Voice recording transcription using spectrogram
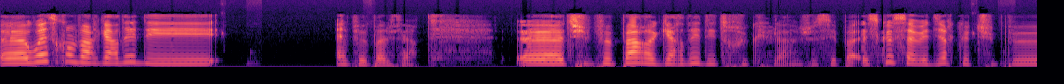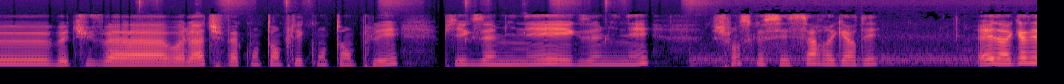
Euh, où est-ce qu'on va regarder des... Elle peut pas le faire. Euh, tu peux pas regarder des trucs là, je sais pas. Est-ce que ça veut dire que tu peux, bah, tu vas, voilà, tu vas contempler, contempler, puis examiner, examiner. Je pense que c'est ça. Regardez. Eh, regardez,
